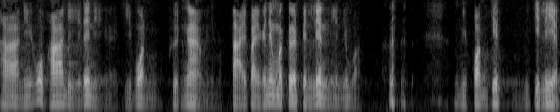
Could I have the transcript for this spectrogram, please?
พระนี่โอ้พระดีได้นี่จีวรผืนงามนี่ตายไปก็ยังมาเกิดเป็นเล่นเห็นอยู่บ่มีความยึดมีกิเลส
